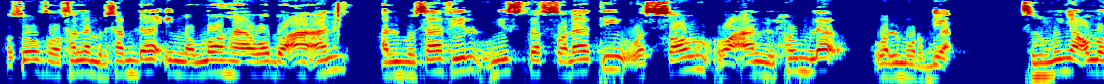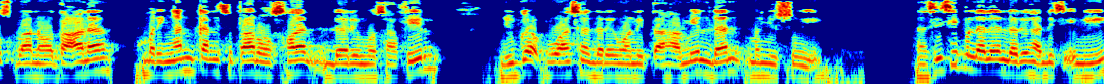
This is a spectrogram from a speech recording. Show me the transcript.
Rasulullah SAW bersabda Inna Allah wada'an al-musafir nisfa salati was-saum wa al-hubla wal murdi'. Sesungguhnya Allah Subhanahu wa taala meringankan separuh salat dari musafir, juga puasa dari wanita hamil dan menyusui. Nah, sisi pendalilan dari hadis ini,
